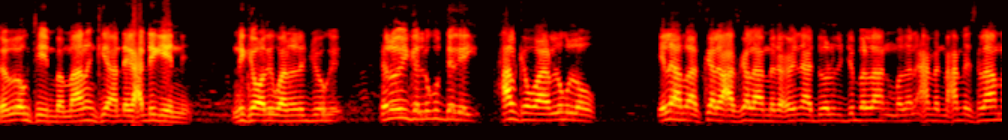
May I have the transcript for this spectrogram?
Sabab ogtihiinba maalinkii aan dhagax dhigayni ninkii oday waa nala joogay. Talooyinka lagu degay xalka waara luglow ilaah baa iskale waxaa iska lahaa madaxweynaha dowladda jubbaland mudane axmed maxamed islaam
